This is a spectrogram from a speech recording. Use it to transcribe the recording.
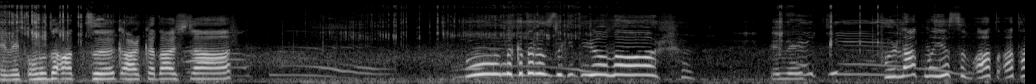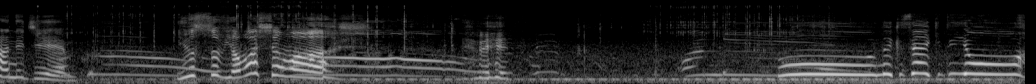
Evet onu da attık arkadaşlar. Ne kadar hızlı gidiyorlar. Evet. Fırlatma Yusuf. At at anneciğim. Yusuf yavaş yavaş. Evet. Oo, ne güzel gidiyor.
